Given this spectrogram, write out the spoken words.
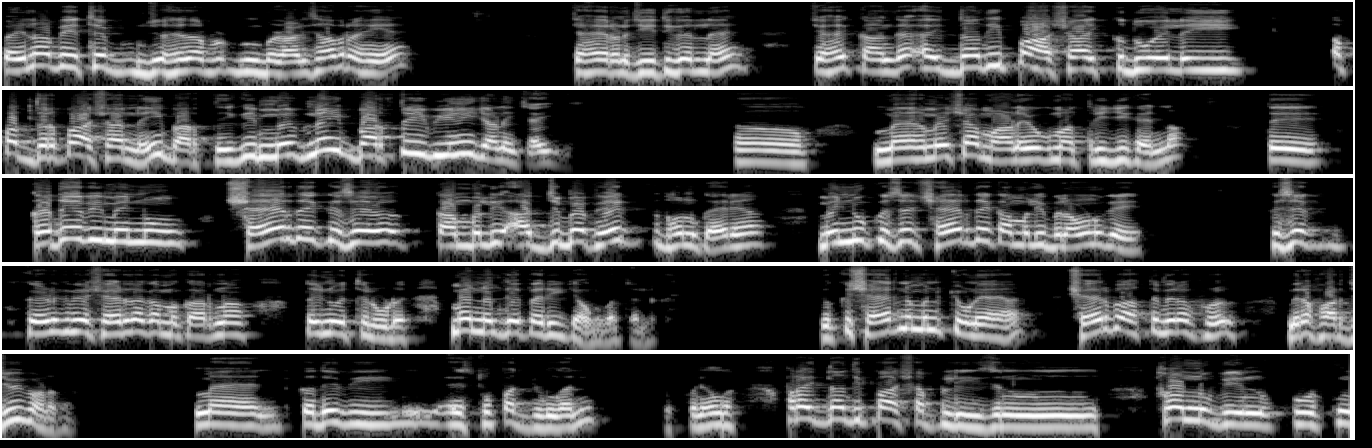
ਪਹਿਲਾਂ ਵੀ ਇੱਥੇ ਜਥੇਦਾਰ ਬੜਾਲੀ ਸਾਹਿਬ ਰਹੇ ਹੈ, ਚਾਹੇ ਰਣਜੀਤ ਗਿੱਲ ਹੈ, ਚਾਹੇ ਕੰਗ ਹੈ ਇਦਾਂ ਦੀ ਭਾਸ਼ਾ ਇੱਕ ਦੂਏ ਲਈ ਅਪੱਧਰ ਭਾਸ਼ਾ ਨਹੀਂ ਵਰਤੀ ਗਈ, ਮੈਂ- ਨਹੀਂ ਵਰਤੀ ਵੀ ਨਹੀਂ ਜਾਣੀ ਚਾਹੀਦੀ। ਮੈਂ ਹਮੇਸ਼ਾ ਮਾਨਯੋਗ ਮੰਤਰੀ ਜੀ ਕਹਿੰਦਾ, ਤੇ ਕਦੇ ਵੀ ਮੈਨੂੰ ਸ਼ਹਿਰ ਦੇ ਕਿਸੇ ਕੰਮ ਲਈ, ਅੱਜ ਮੈਂ ਫੇਰ ਤੁਹਾਨੂੰ ਕਹਿ ਰਿਹਾ, ਮੈਨੂੰ ਕਿਸੇ ਸ਼ਹਿਰ ਦੇ ਕੰਮ ਲਈ ਬੁਲਾਉਣਗੇ, ਕਿਸੇ ਕਹਿਣਗੇ ਵੀ ਸ਼ਹਿਰ ਦਾ ਕੰਮ ਕਰਨਾ, ਤੈਨੂੰ ਇੱਥੇ ਲੋੜ ਹੈ, ਮੈਂ ਨੰਗੇ ਪੈਰੀ ਜਾਊਂਗਾ ਚੱਲ ਕੇ। ਕਿਉਂਕਿ ਸ਼ਹਿਰ ਨੇ ਮੈਨੂੰ ਚੁਣਿਆ ਹੈ ਸ਼ਹਿਰ ਵਾਸਤੇ ਮੇਰਾ ਫਰ- ਮੇਰਾ ਫਰਜ਼ ਵੀ ਬਣਦਾ। ਮੈਂ ਕਦੇ ਵੀ ਇਸ ਤੋਂ ਭੱਜੂਗਾ ਨਹੀਂ, ਰੁਕ ਪਰ ਇਦਾਂ ਦੀ ਭਾਸ਼ਾ ਪਲੀਜ਼ ਤੁਹਾਨੂੰ ਵੀ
